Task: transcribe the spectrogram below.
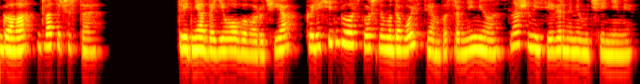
Глава 26. Три дня до Елового ручья колесить было сплошным удовольствием по сравнению с нашими северными мучениями.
